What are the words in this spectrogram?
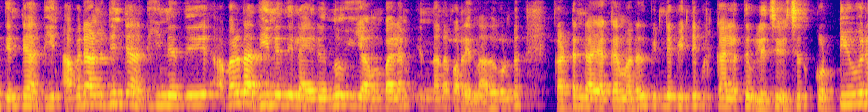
ഇതിന്റെ അധീന അവരാണ് ഇതിന്റെ അധീനത അവരുടെ അധീനതയിലായിരുന്നു ഈ അമ്പലം എന്നാണ് പറയുന്നത്. അതുകൊണ്ട് കട്ടൻ രാജാക്കന്മാർ പിന്നെ പിന്നെ പിൽക്കാലത്ത് വിളിച്ചു വെച്ചത് കൊട്ടിയൂർ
